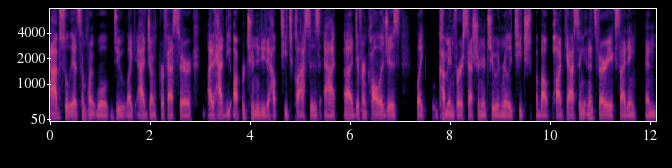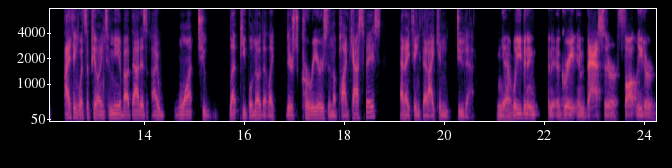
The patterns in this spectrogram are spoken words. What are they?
absolutely at some point will do like adjunct professor. I've had the opportunity to help teach classes at uh, different colleges, like come in for a session or two and really teach about podcasting. And it's very exciting. And I think what's appealing to me about that is I want to let people know that like there's careers in the podcast space. And I think that I can do that. Yeah, well, you've been a great ambassador, thought leader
